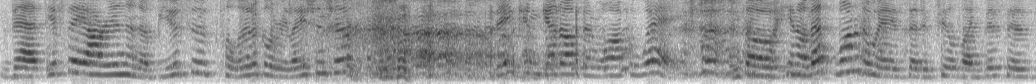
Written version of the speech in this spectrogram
that if they are in an abusive political relationship, they can get up and walk away. So, you know, that's one of the ways that it feels like this is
